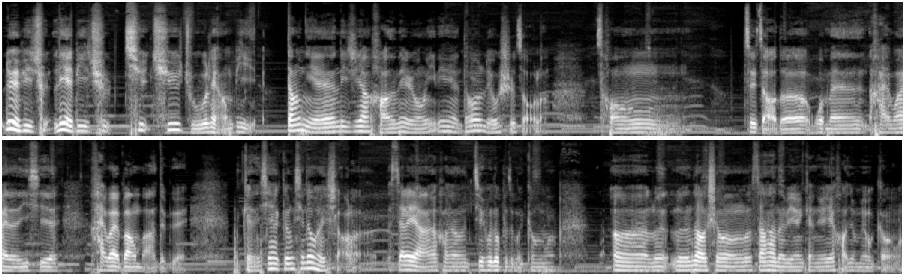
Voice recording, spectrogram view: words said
劣币出劣币出驱驱逐良币，当年荔枝上好的内容一点点都流失走了。从最早的我们海外的一些海外帮吧，对不对？感觉现在更新都很少了，塞利亚好像几乎都不怎么更了。呃，轮轮到生三哈那边，感觉也好久没有更了。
